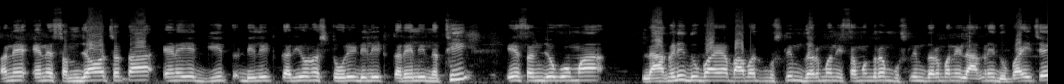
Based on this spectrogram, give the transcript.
અને એને સમજાવવા છતાં એણે એ ગીત ડિલીટ કર્યું અને સ્ટોરી ડિલીટ કરેલી નથી. એ સંજોગોમાં લાગણી દુભાયા બાબત મુસ્લિમ ધર્મની, સમગ્ર મુસ્લિમ ધર્મની લાગણી દુભાઈ છે.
